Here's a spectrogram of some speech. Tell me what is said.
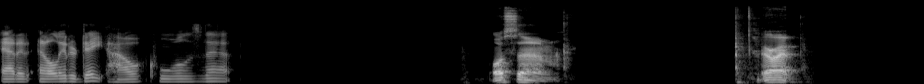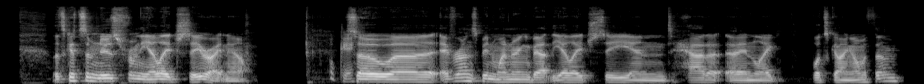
added at a later date. How cool is that? Awesome. All right. Let's get some news from the LHC right now. Okay. So uh, everyone's been wondering about the LHC and how to and like what's going on with them.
